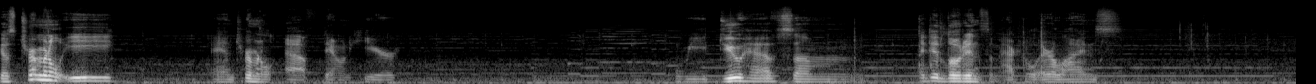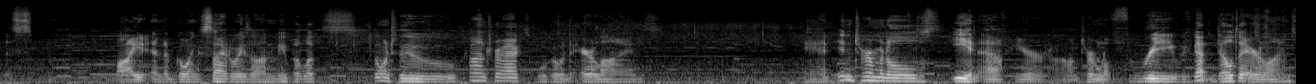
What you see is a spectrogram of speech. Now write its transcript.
Because Terminal E and Terminal F down here, we do have some. I did load in some actual airlines. This might end up going sideways on me, but let's go into contracts. We'll go into airlines. And in terminals E and F here on Terminal 3, we've got Delta Airlines.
